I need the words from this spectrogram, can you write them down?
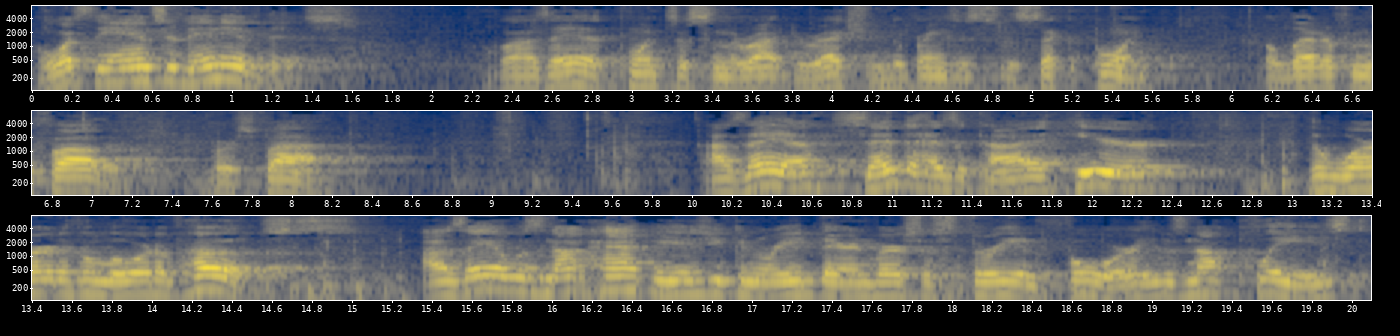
Well, what's the answer to any of this? Well, Isaiah points us in the right direction, but brings us to the second point, a letter from the Father, verse 5. Isaiah said to Hezekiah, hear the word of the Lord of hosts. Isaiah was not happy, as you can read there in verses 3 and 4. He was not pleased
